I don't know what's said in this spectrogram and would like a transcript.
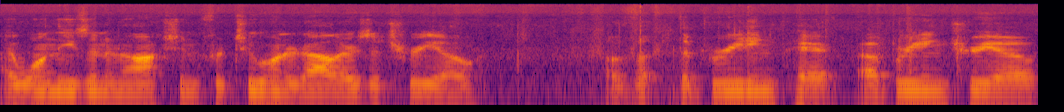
I won these in an auction for $200 a trio of the breeding pair, uh, breeding trio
